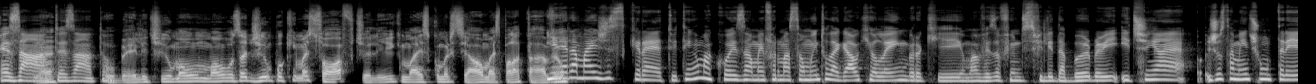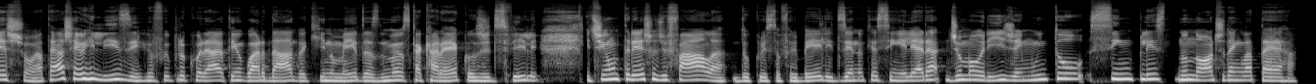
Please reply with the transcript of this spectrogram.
Exato, né? exato. O Bailey tinha uma, uma ousadia um pouquinho mais soft ali, mais comercial, mais palatável. E ele era mais discreto. E tem uma coisa, uma informação muito legal que eu lembro que uma vez eu fui um desfile da Burberry e tinha justamente um trecho. Eu até achei o release, eu fui procurar, eu tenho guardado aqui no meio dos meus cacarecos de desfile. E tinha um trecho de fala do Christopher Bailey dizendo que assim, ele era de uma origem muito simples no norte da Inglaterra.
